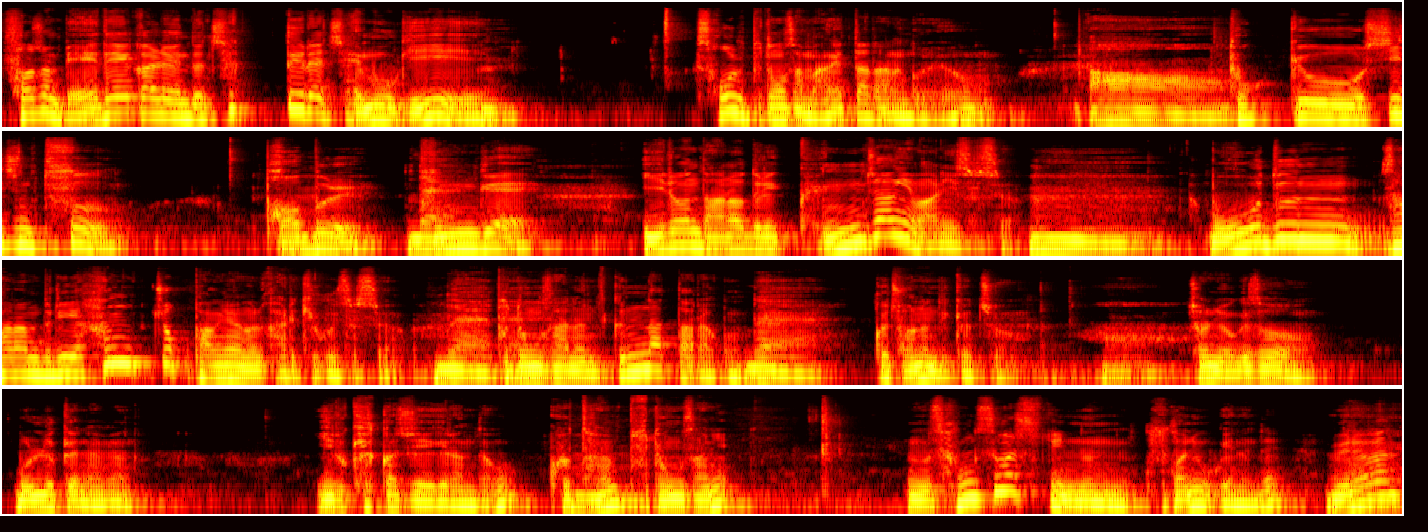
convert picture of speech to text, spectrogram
서점 매대에 깔려 있는 책들의 제목이 음. 서울 부동산 망했다라는 거예요. 어. 도쿄 시즌 2, 버블, 네. 붕괴 이런 단어들이 굉장히 많이 있었어요. 음. 모든 사람들이 한쪽 방향을 가리키고 있었어요. 네. 네. 부동산은 끝났다라고. 네. 그 저는 느꼈죠. 어. 저는 여기서 뭘 느꼈냐면 이렇게까지 얘기를 한다고? 그렇다면 부동산이 음, 상승할 수도 있는 구간이 오겠는데? 왜냐면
